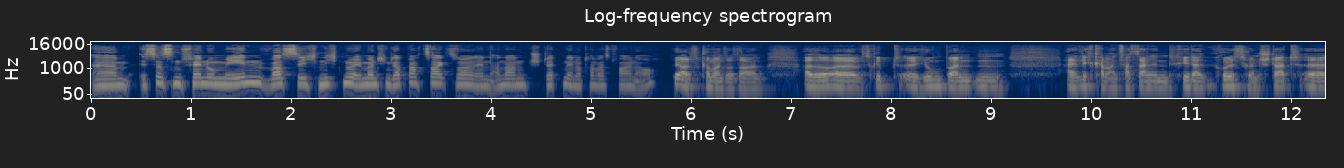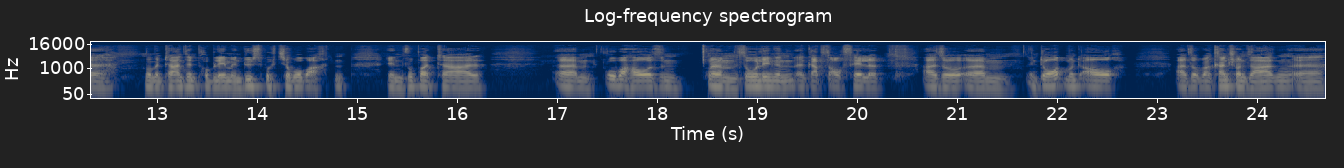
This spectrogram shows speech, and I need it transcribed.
Ähm, ist das ein Phänomen, was sich nicht nur in Mönchengladbach zeigt, sondern in anderen Städten in Nordrhein-Westfalen auch? Ja, das kann man so sagen. Also äh, es gibt äh, Jugendbanden, eigentlich kann man fast sagen, in jeder größeren Stadt. Äh, Momentan sind Probleme in Duisburg zu beobachten, in Wuppertal, ähm, Oberhausen, ähm, Solingen äh, gab es auch Fälle, also ähm, in Dortmund auch. Also man kann schon sagen, äh,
